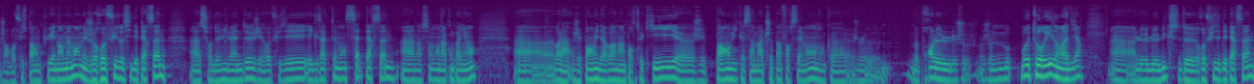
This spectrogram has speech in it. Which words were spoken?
j'en refuse pas non plus énormément, mais je refuse aussi des personnes. Euh, sur 2022, j'ai refusé exactement 7 personnes euh, sur mon accompagnement. Euh, voilà, j'ai pas envie d'avoir n'importe qui, euh, j'ai pas envie que ça matche pas forcément, donc je me prends le, je, m'autorise, on va dire, le, luxe de refuser des personnes.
